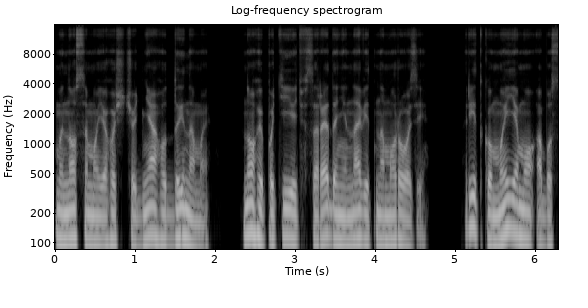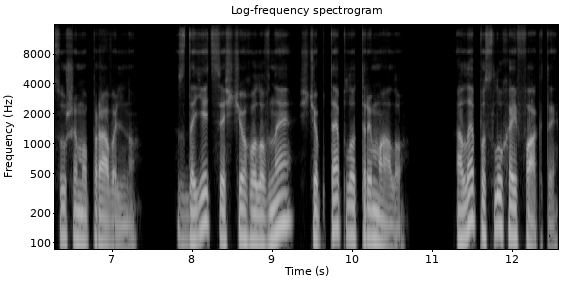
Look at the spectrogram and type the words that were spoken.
Ми носимо його щодня годинами, ноги потіють всередині навіть на морозі. Рідко миємо або сушимо правильно. Здається, що головне, щоб тепло тримало. Але послухай факти.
